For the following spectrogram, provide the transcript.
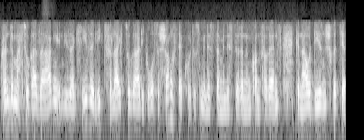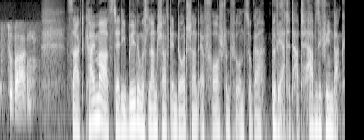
könnte man sogar sagen, in dieser Krise liegt vielleicht sogar die große Chance der Kultusminister, Ministerinnenkonferenz, genau diesen Schritt jetzt zu wagen sagt Kai Marz, der die Bildungslandschaft in Deutschland erforscht und für uns sogar bewertet hat. Haben Sie vielen Dank.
